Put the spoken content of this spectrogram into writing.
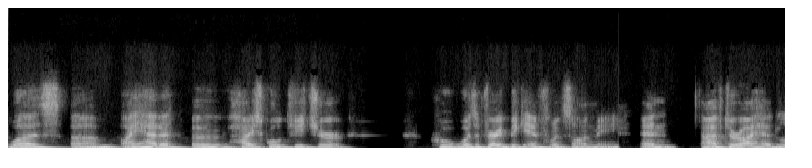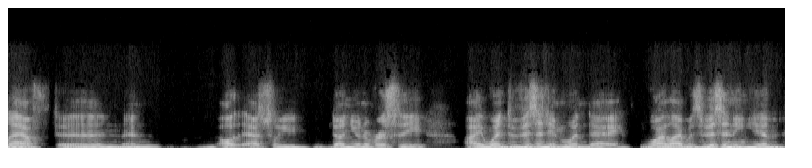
was um, I had a, a high school teacher who was a very big influence on me, and after I had left and, and actually done university, I went to visit him one day. While I was visiting him,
